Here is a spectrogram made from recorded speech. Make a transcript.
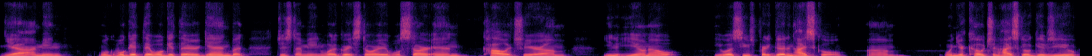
Yeah, I mean, we'll we'll get there. We'll get there again, but just I mean, what a great story. We'll start in college here. Um, you you know, he was he was pretty good in high school. Um, when your coach in high school gives you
